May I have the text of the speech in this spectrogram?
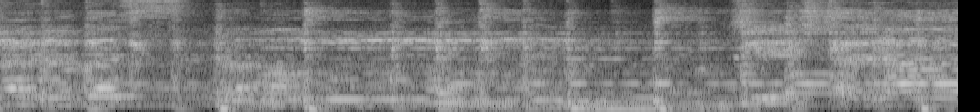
Sarvastravam Jeshtarama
